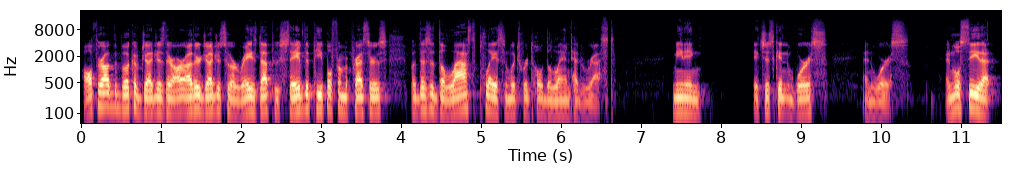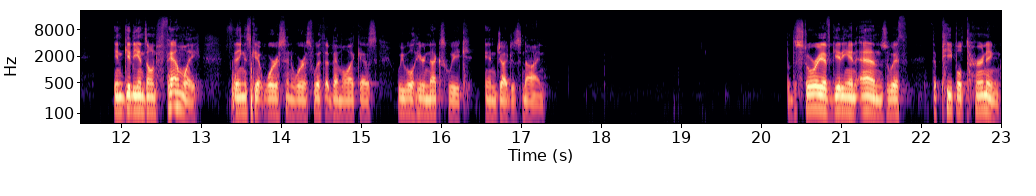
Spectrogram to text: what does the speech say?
All throughout the book of Judges, there are other judges who are raised up who save the people from oppressors, but this is the last place in which we're told the land had rest, meaning it's just getting worse and worse. And we'll see that in Gideon's own family, things get worse and worse with Abimelech, as we will hear next week in Judges 9. But the story of Gideon ends with the people turning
